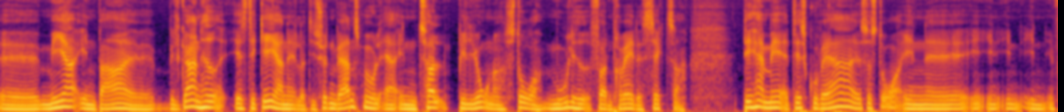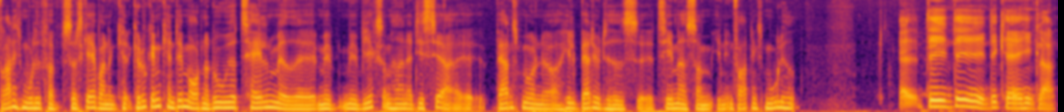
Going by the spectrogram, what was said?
øh, mere end bare øh, velgørenhed, SDG'erne, eller de 17 verdensmål, er en 12 billioner stor mulighed for den private sektor. Det her med, at det skulle være øh, så stor øh, en, en, en, en forretningsmulighed for selskaberne, kan, kan du genkende det, Morten, når du er ude og tale med, øh, med, med virksomhederne, at de ser verdensmålene og hele bæredygtighedstemaet som en, en forretningsmulighed? Ja, det, det, det kan jeg helt klart.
